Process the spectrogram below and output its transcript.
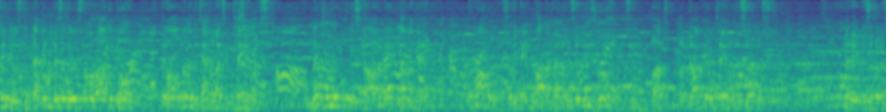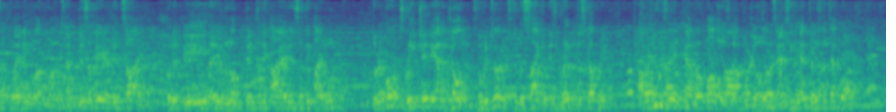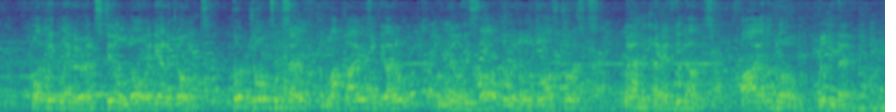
continues to beckon visitors from around the globe. They've all heard the tantalizing tales. The matronly movie star made young again. The paupers who became Rockefellers in these ruins. But a darker tale has surfaced. Many visitors are claiming loved ones have disappeared inside. Could it be they looked into the eyes of the idol? The reports reach Indiana Jones, who returns to the site of his great discovery. Our newsreel camera follows Dr. Jones as he enters the temple. One week later, and still no Indiana Jones. Could Jones himself have locked eyes with the idol? Or will he solve the riddle of the lost tourists? When and if he does, Eye on the Globe will be there.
